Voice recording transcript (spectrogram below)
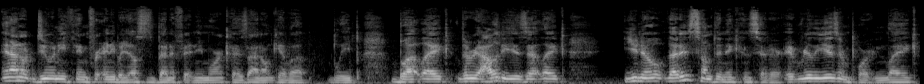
And I don't do anything for anybody else's benefit anymore cuz I don't give up bleep. But like the reality is that like you know that is something to consider. It really is important. Like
